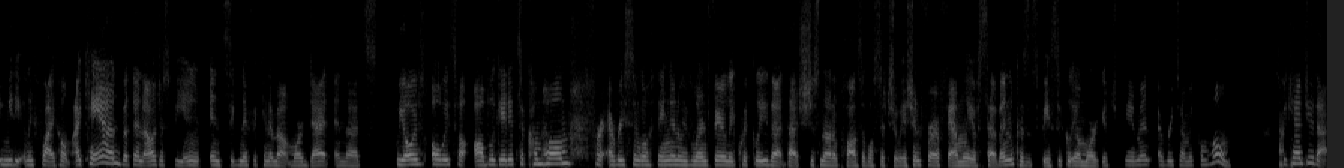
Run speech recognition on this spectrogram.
immediately fly home. I can, but then I'll just be in, in significant amount more debt and that's we always always felt obligated to come home for every single thing and we've learned fairly quickly that that's just not a plausible situation for a family of 7 because it's basically a mortgage payment every time we come home. So we can't do that.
